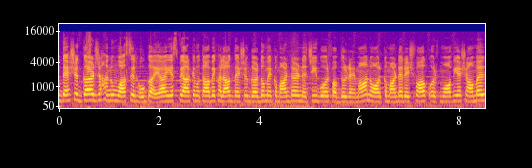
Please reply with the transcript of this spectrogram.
दहशत गर्द जहनुम वासिल हो गए। आई एस पी आर के मुताबिक हलाक दहशत गर्दों में कमांडर नजीब उर्फ़ अब्दुल रहमान और कमांडर इशफाक उर्फ़ मुआविया शामिल।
